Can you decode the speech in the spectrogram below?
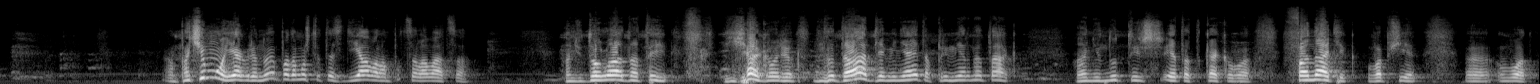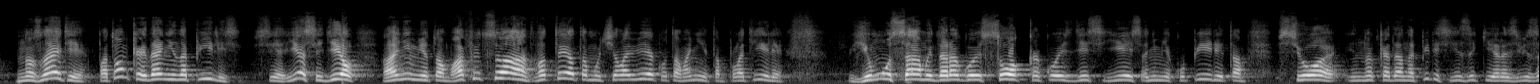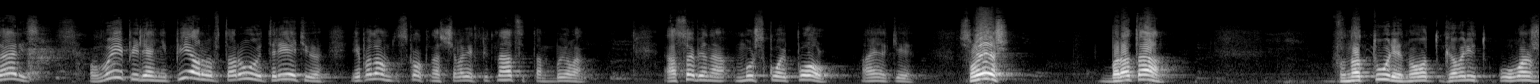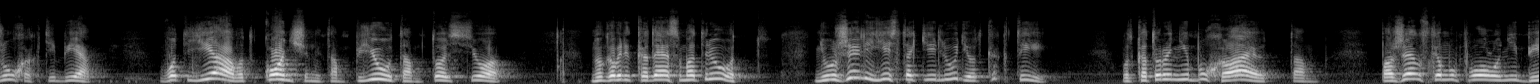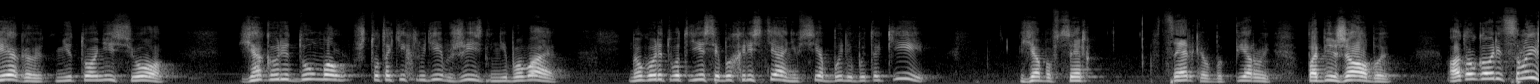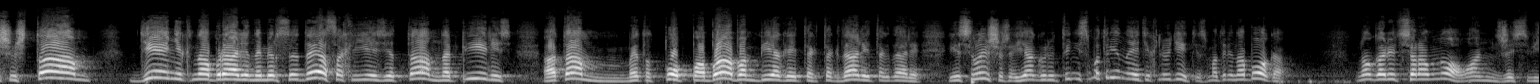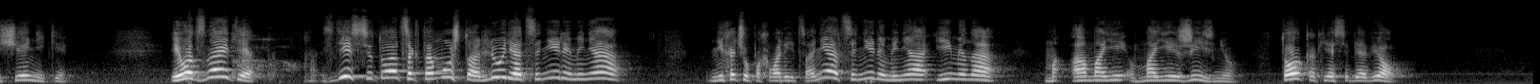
Почему? Я говорю, ну потому что это с дьяволом поцеловаться. Они, да ладно ты. Я говорю, ну да, для меня это примерно так. Они, ну ты ж этот, как его, фанатик вообще. Э, вот. Но знаете, потом, когда они напились все, я сидел, а они мне там, официант, вот этому человеку, там, они там платили, ему самый дорогой сок, какой здесь есть, они мне купили там все, но когда напились, языки развязались, выпили они первую, вторую, третью, и потом, сколько у нас человек, 15 там было, особенно мужской пол, они такие, Слышь, братан, в натуре, но вот говорит, уважуха к тебе. Вот я вот конченый, там, пью, там, то все. Но говорит, когда я смотрю, вот, неужели есть такие люди, вот как ты, вот, которые не бухают, там, по женскому полу не бегают, ни то, ни все. Я, говорит, думал, что таких людей в жизни не бывает. Но говорит, вот если бы христиане все были бы такие, я бы в церковь, в церковь бы первый побежал бы. А то, говорит, слышишь, там денег набрали на Мерседесах, ездят там, напились, а там этот поп по бабам бегает, и так далее, и так далее. И слышишь, я говорю, ты не смотри на этих людей, ты смотри на Бога. Но, говорит, все равно, он же священники. И вот знаете, Здесь ситуация к тому, что люди оценили меня, не хочу похвалиться, они оценили меня именно о моей, моей жизнью, то, как я себя вел.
